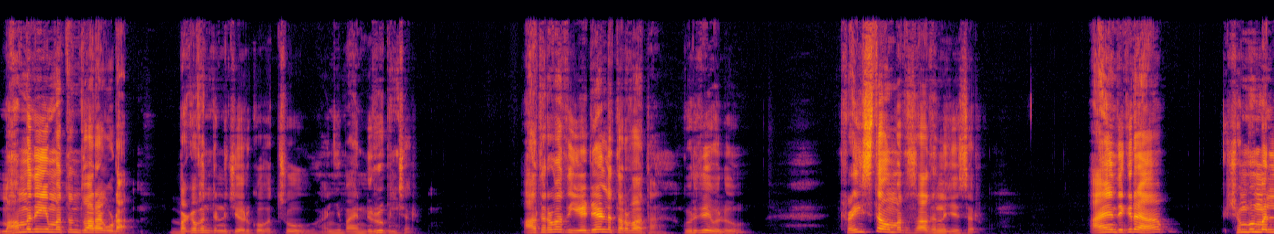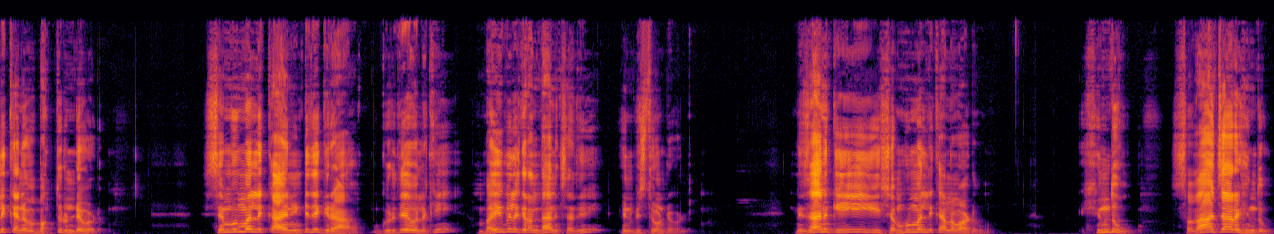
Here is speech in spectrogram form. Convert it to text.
మహమ్మదీయ మతం ద్వారా కూడా భగవంతుని చేరుకోవచ్చు అని చెప్పి ఆయన నిరూపించారు. ఆ తర్వాత ఏడేళ్ళ తర్వాత గురుదేవులు క్రైస్తవ మత సాధనలు చేశారు. ఆయన దగ్గర శంభు మల్లిక్ అనే భక్తుడు ఉండేవాడు. శంభు మల్లిక్ ఆయన ఇంటి దగ్గర గురుదేవులకి బైబిల్ గ్రంథాన్ని చదివి వినిపిస్తూ ఉండేవాళ్ళు. నిజానికి ఈ శంభు మల్లిక్ అన్నవాడు హిందువు సదాచార హిందువు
